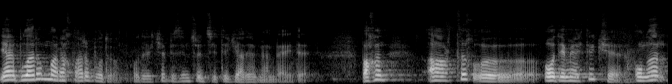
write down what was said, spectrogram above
Yəni bunların maraqları budur. Odur ki, bizim üçün ciddi gəlir mənbəyidir. Baxın, artıq o deməkdir ki, onlar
